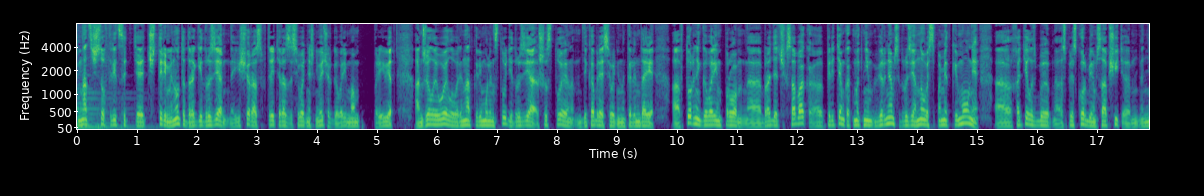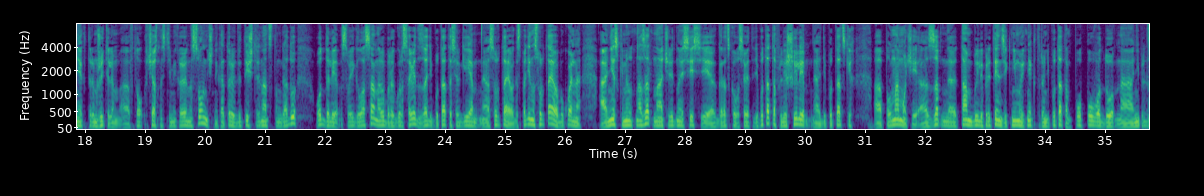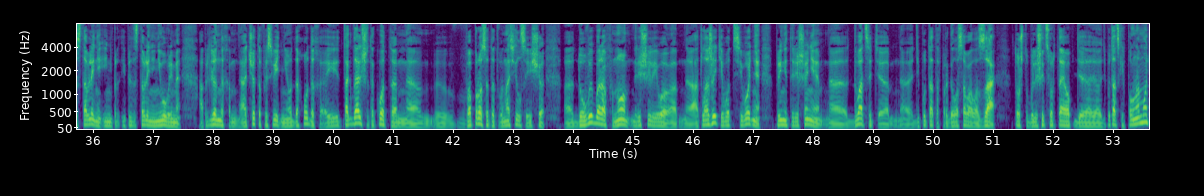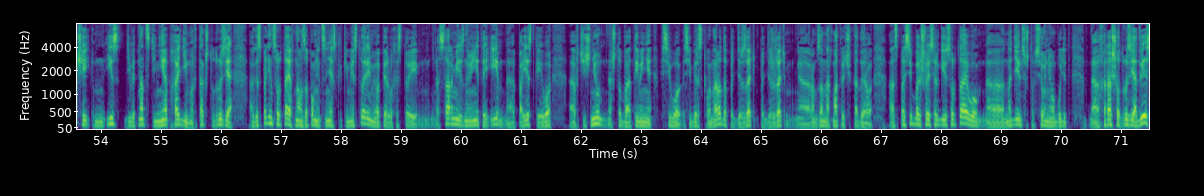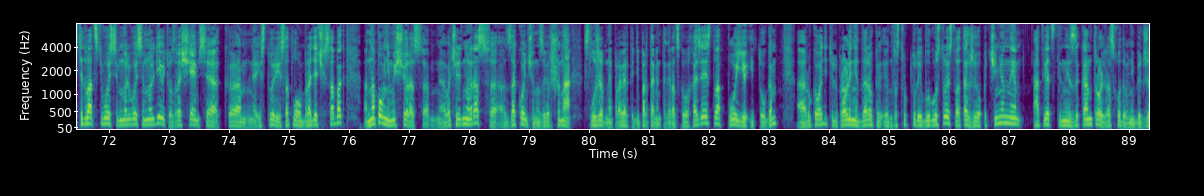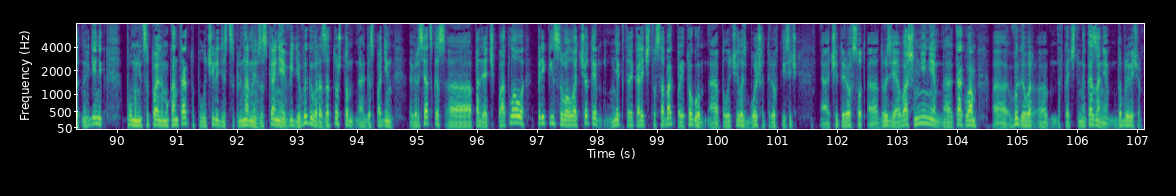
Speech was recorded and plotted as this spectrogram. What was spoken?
17 часов 34 минуты, дорогие друзья. Еще раз, в третий раз за сегодняшний вечер говорим вам привет. Анжела Ивойлова, Ренат Каримулин, студии. Друзья, 6 декабря сегодня на календаре. А вторник говорим про а, бродячих собак. А, перед тем, как мы к ним вернемся, друзья, новость с пометкой «Молния». Хотелось бы с прискорбием сообщить некоторым жителям, в частности, микрорайона Солнечный, которые в 2013 году отдали свои голоса на выборах Горсовета за депутата Сергея Суртаева. Господина Суртаева буквально несколько минут назад на очередной сессии городского совета депутатов лишили э, депутатских э, полномочий. А э, там были претензии к нему и к некоторым депутатам по поводу непредоставления и предоставления не вовремя определенных отчетов и сведений о доходах и так дальше. Так вот, вопрос этот выносился еще до выборов, но решили его отложить. И вот сегодня принято решение, 20 депутатов проголосовало за то, чтобы лишить Суртаева депутатских полномочий из 19 необходимых. Так что, друзья, господин Суртаев нам запомнится несколькими историями. Во-первых, истории с армией знаменитой и э, поездка его э, в Чечню, чтобы от имени всего сибирского народа поддержать, поддержать э, Рамзана Ахматовича Кадырова. Спасибо большое Сергею Суртаеву. Надеемся, что все у него будет хорошо. Друзья, 228-08-09. Возвращаемся к истории с отловом бродячих собак. Напомним еще раз, в очередной раз закончена, завершена служебная проверка Департамента городского хозяйства. По ее итогам руководитель управления дорог, инфраструктуры и благоустройства, а также его подчиненные, ответственные за контроль расходования бюджетных денег по муниципальному контракту получили дисциплинарное взыскание в виде выговора за то, что э, господин Версяцкас, э, подрядчик по отлову, приписывал в отчеты некоторое количество собак. По итогу э, получилось больше 3400. Друзья, ваше мнение, как вам выговор в качестве наказания? Добрый вечер.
